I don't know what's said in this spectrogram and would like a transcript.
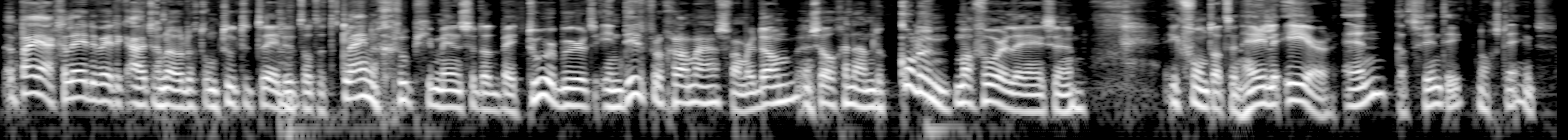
Een paar jaar geleden werd ik uitgenodigd om toe te treden tot het kleine groepje mensen dat bij Tourbeurt in dit programma, Zwammerdam, een zogenaamde column mag voorlezen. Ik vond dat een hele eer en dat vind ik nog steeds.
